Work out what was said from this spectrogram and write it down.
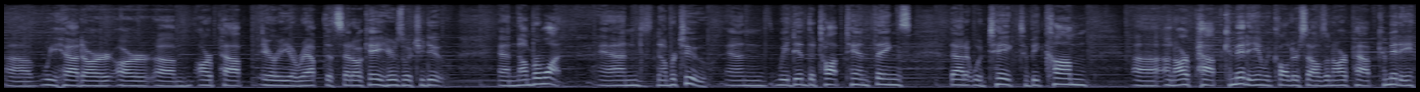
uh, we had our, our um, RPAP area rep that said, okay, here's what you do. And number one, and number two, and we did the top 10 things that it would take to become uh, an RPAP committee, and we called ourselves an RPAP committee.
